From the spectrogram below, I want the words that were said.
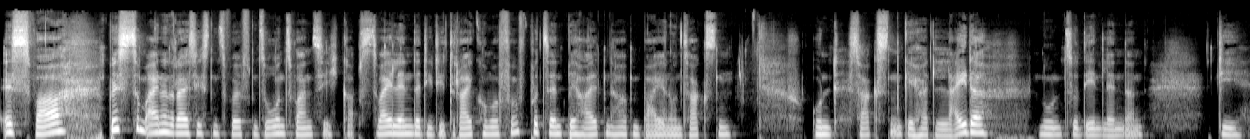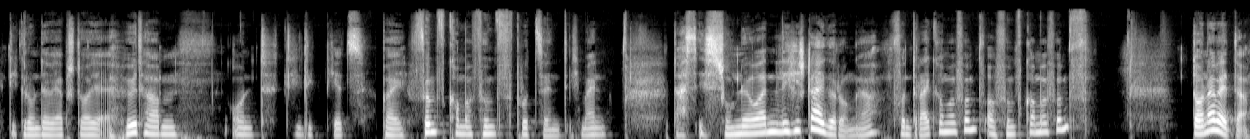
Es war bis zum 31.12.22 gab es zwei Länder, die die 3,5 Prozent behalten haben, Bayern und Sachsen. Und Sachsen gehört leider nun zu den Ländern, die die Grunderwerbsteuer erhöht haben. Und die liegt jetzt bei 5,5 Prozent. Ich meine, das ist schon eine ordentliche Steigerung, ja. Von 3,5 auf 5,5. Donnerwetter.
